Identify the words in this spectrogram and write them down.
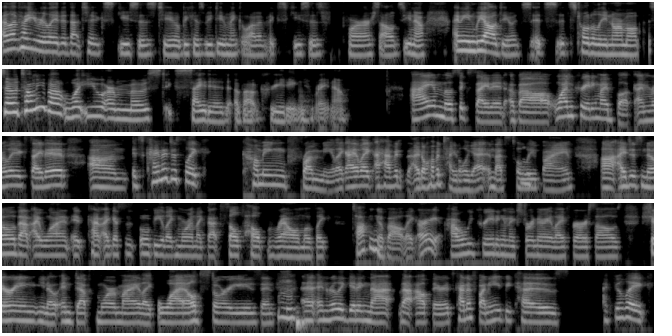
I love how you related that to excuses too because we do make a lot of excuses for ourselves you know? I mean we all do. It's it's it's totally normal. So tell me about what you are most excited about creating right now I am most excited about one creating my book. I'm really excited. Um, it's kind of just like coming from me. Like I like I haven't I don't have a title yet, and that's totally mm-hmm. fine. Uh, I just know that I want it. Kind of, I guess it will be like more in like that self help realm of like talking about like all right how are we creating an extraordinary life for ourselves sharing you know in depth more of my like wild stories and, mm-hmm. and and really getting that that out there it's kind of funny because i feel like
